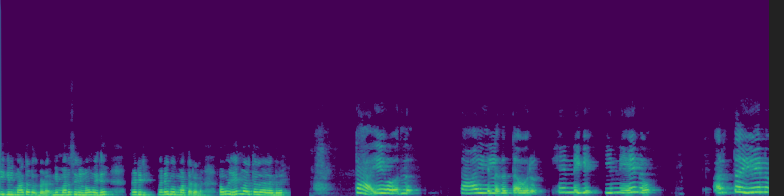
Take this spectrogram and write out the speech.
ಈಗ ಇಲ್ಲಿ ಮಾತಾಡೋದು ಬೇಡ. ನಿಮ್ಮ ಮನಸ್ಸಿಗೆ ನೋವಿದೆ ನಡೀರಿ, ಮನೆಗೆ ಹೋಗಿ ಮಾತಾಡೋಣ. ಅವಳು ಏನು ಮಾಡ್ತಾಳೆ ಅಂದರೆ ತಾಯಿ ಹೋದ್ಲು. ತಾಯಿ ಇಲ್ಲದ ತವರು ಹೆಣ್ಣಿಗೆ ಇನ್ನೇನು? ಅರ್ಥ ಏನು?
